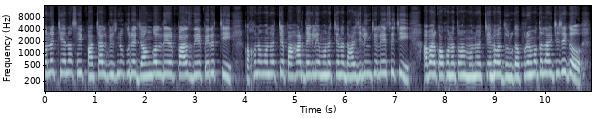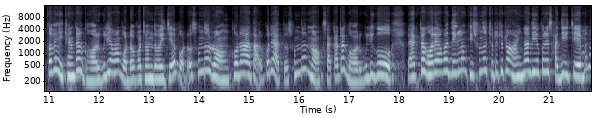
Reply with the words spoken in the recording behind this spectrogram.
মনে হচ্ছে যেন সেই পাঁচাল বিষ্ণুপুরের জঙ্গল দিয়ে পাশ দিয়ে পেরোচ্ছি। কখনো মনে হচ্ছে পাহাড় দেখলে মনে হচ্ছে না দার্জিলিং চলে এসেছি। আবার কখনো তোমার মনে হচ্ছে দুর্গাপুরের মতো লাগছে যে গো। তবে এখানকার ঘরগুলি আমার বড় পছন্দ হয়েছে। বড় সুন্দর রং করা, তারপরে এত সুন্দর নকশা কাটা ঘরগুলি গো। একটা ঘরে আবার দেখলাম কি সুন্দর ছোট ছোট আয়না দিয়ে পরে সাজিয়েছে। মানে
